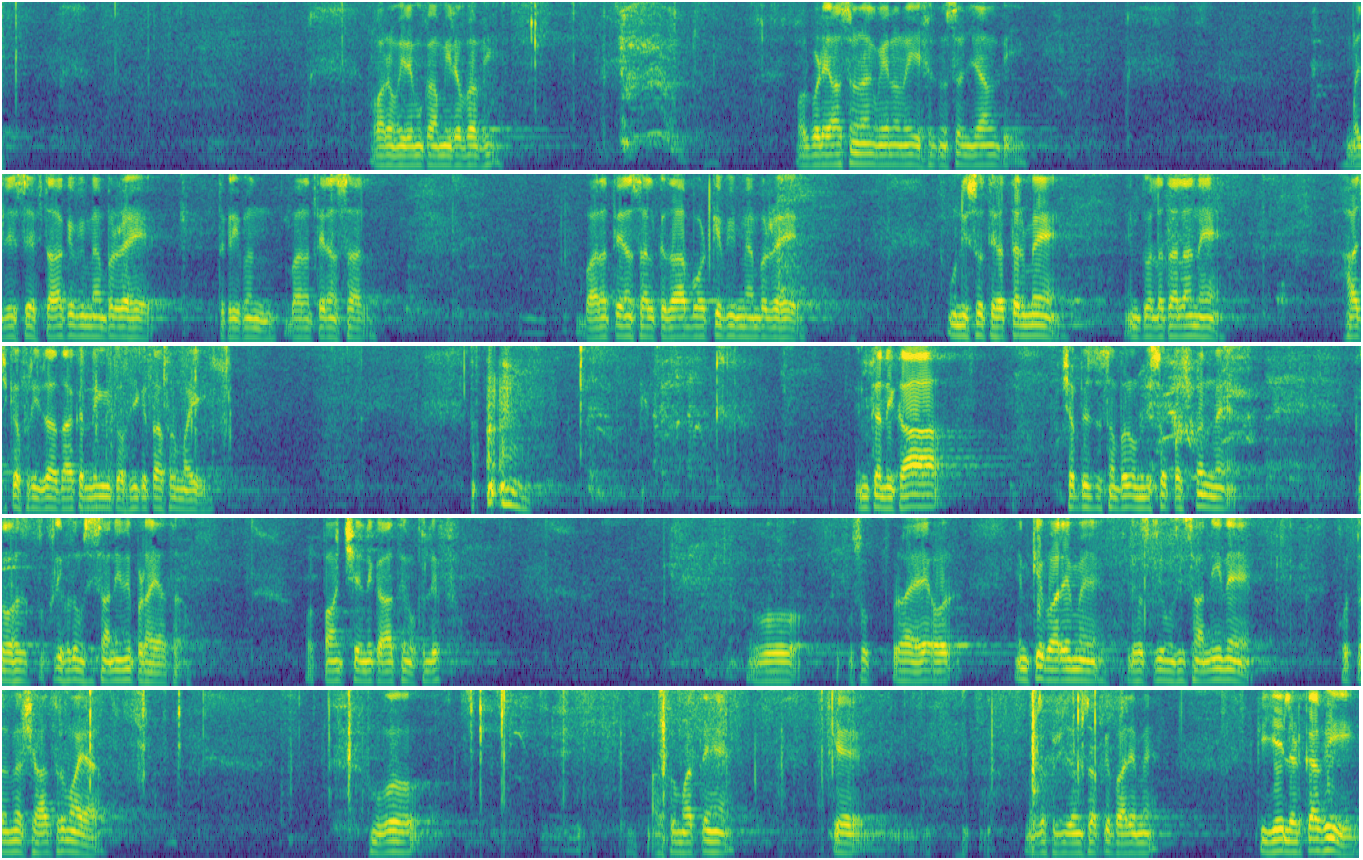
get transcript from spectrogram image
اور امیر مقامی ربا بھی۔ اور بڑے آسن رنگ میں انہوں نے یہ خدمت انجام دی۔ مجلس افتاح کے بھی ممبر رہے تقریباً بارہ تیرہ سال۔ بارہ تیرہ سال کذاب بورڈ کے بھی ممبر رہے۔ انیس سو تہتر میں ان کو اللہ تعالیٰ نے حج کا فریضہ ادا کرنے کی توفیق عطا فرمائی۔ ان کا نکاح چھبیس دسمبر انیس سو پچپن میں کو حضرت خلیفۃ مسیح ثانی نے پڑھایا تھا اور پانچ چھ نکاح تھے مختلف وہ اس وقت پڑھائے اور ان کے بارے میں حضرت خلیفۃ مسیح ثانی نے خطبہ میں ارشاد فرمایا۔ وہ فرماتے ہیں کہ مرزا خرشید احمد صاحب کے بارے میں کہ یہ لڑکا بھی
